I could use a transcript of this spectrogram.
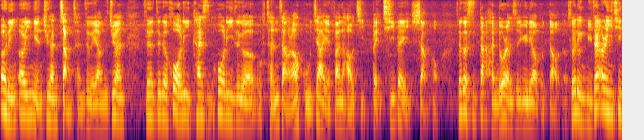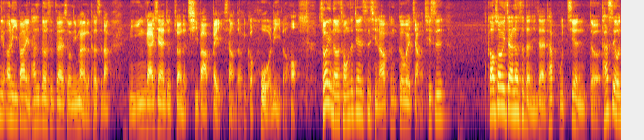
二零二一年居然涨成这个样子，居然这这个获利开始获利这个成长，然后股价也翻了好几倍，七倍以上，吼。这个是大很多人是预料不到的，所以你在二零一七年、二零一八年它是垃圾债的时候，你买了特斯拉，你应该现在就赚了七八倍以上的一个获利了哈。所以呢，从这件事情然后跟各位讲，其实高收益债、垃圾等级债，它不见得它是有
